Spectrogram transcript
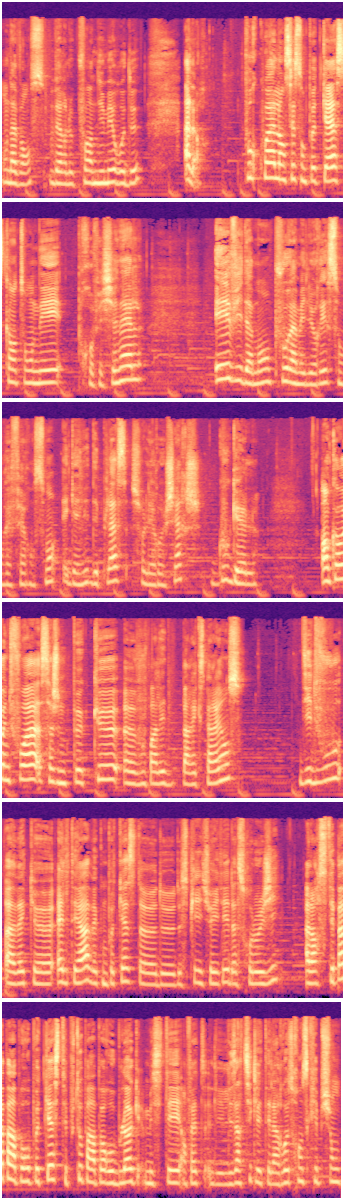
On avance vers le point numéro 2. Alors, pourquoi lancer son podcast quand on est professionnel? Évidemment pour améliorer son référencement et gagner des places sur les recherches Google. Encore une fois, ça je ne peux que euh, vous parler par expérience. Dites-vous avec euh, LTA, avec mon podcast euh, de, spiritualité, d'astrologie. Alors c'était pas par rapport au podcast, c'était plutôt par rapport au blog, mais c'était en fait les, articles étaient la retranscription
